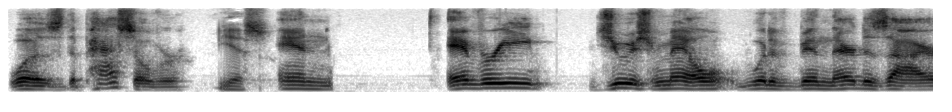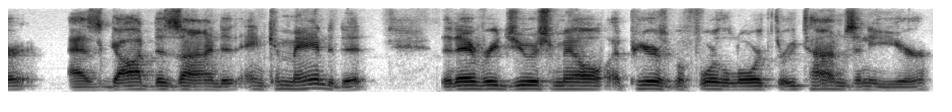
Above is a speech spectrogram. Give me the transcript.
was the Passover. Yes. And every Jewish male would have been their desire as God designed it and commanded it that every Jewish male appears before the Lord three times in a year.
